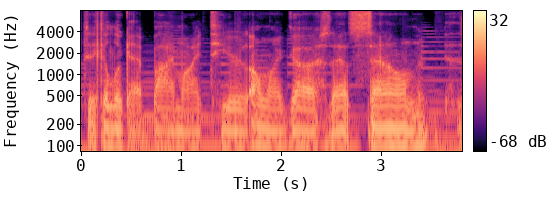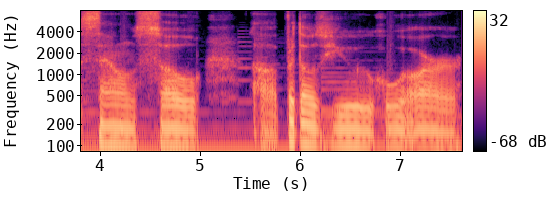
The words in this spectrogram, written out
take a look at Bye My Tears. Oh my gosh, that sound sounds so. Uh, for those of you who are,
